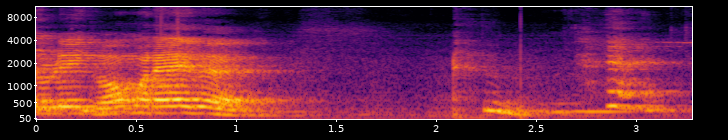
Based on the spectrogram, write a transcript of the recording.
ನೋಡಿ ನೋವು ಮರ ಇದೆ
